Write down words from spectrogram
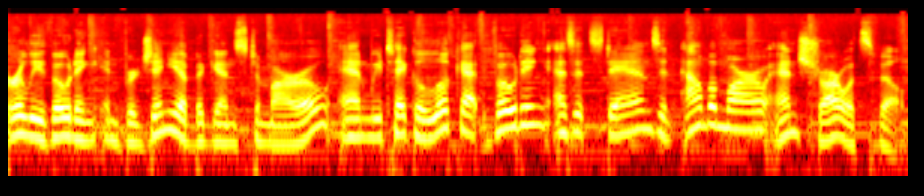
Early voting in Virginia begins tomorrow, and we take a look at voting as it stands in Albemarle and Charlottesville.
